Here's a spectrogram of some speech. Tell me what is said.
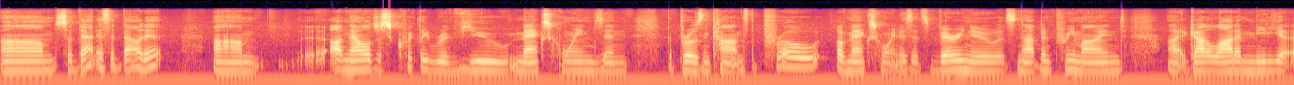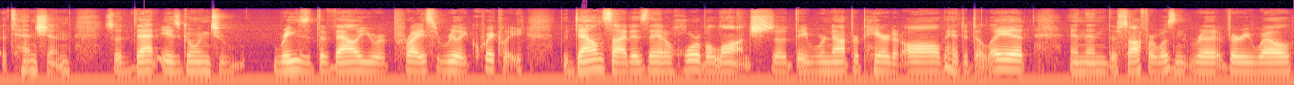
Um, so that is about it. Um, now I'll just quickly review Max Coins and the pros and cons. The pro of Max Coin is it's very new, it's not been pre-mined, uh, it got a lot of media attention, so that is going to raise the value or price really quickly. The downside is they had a horrible launch, so they were not prepared at all. They had to delay it, and then the software wasn't very well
